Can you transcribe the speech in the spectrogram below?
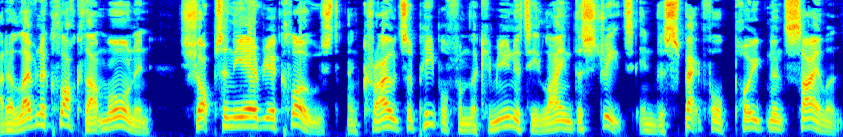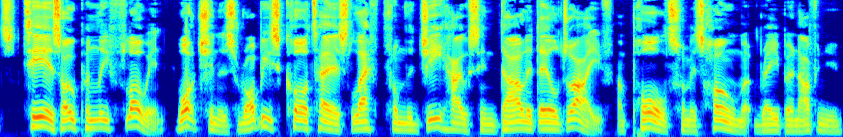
At 11 o'clock that morning, Shops in the area closed, and crowds of people from the community lined the streets in respectful, poignant silence, tears openly flowing, watching as Robbie's cortege left from the Gee House in Darlydale Drive and Paul's from his home at Rayburn Avenue.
